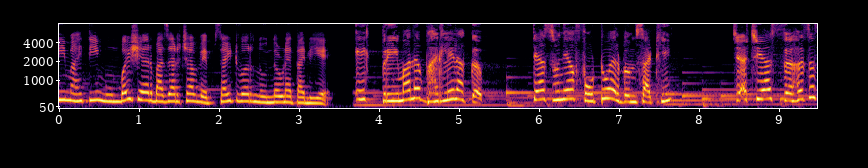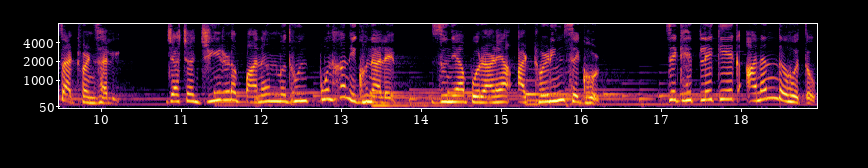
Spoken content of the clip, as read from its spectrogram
ही माहिती मुंबई शेअर बाजारच्या वेबसाईटवर नोंदवण्यात आली आहे. एक प्रेमानं भरलेला कप त्या जुन्या फोटो अल्बमसाठी ज्याची आज सहजच आठवण झाली ज्याच्या जीर्ण पानांमधून पुन्हा निघून आलेत जुन्या पुराण्या आठवणींचे घोट जे घेतले की एक आनंद होतो.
